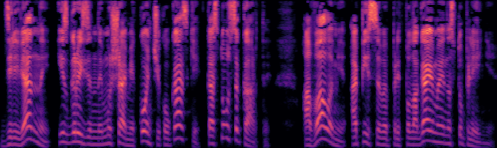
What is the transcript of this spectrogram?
Деревянный, изгрызенный мышами кончик указки коснулся карты, овалами описывая предполагаемое наступление.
